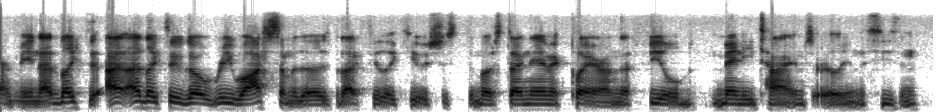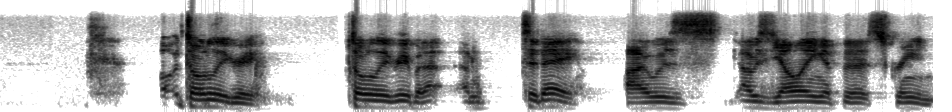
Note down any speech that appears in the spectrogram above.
I mean, I'd like to I'd like to go rewatch some of those, but I feel like he was just the most dynamic player on the field many times early in the season. Oh, totally agree, totally agree. But I, today I was I was yelling at the screen,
